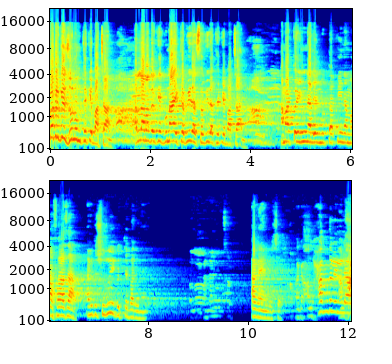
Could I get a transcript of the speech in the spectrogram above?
আমাদেরকে জুলুম থেকে বাঁচান। আল্লাহ আমাদেরকে গুনায় কবিরা সগিরা থেকে বাঁচান। আমার তো ইন্নালিল মুত্তাকিনা মাফাজা। আমি তো শুরুই করতে পারি না। আগামী বছর। আলহামদুলিল্লাহ।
